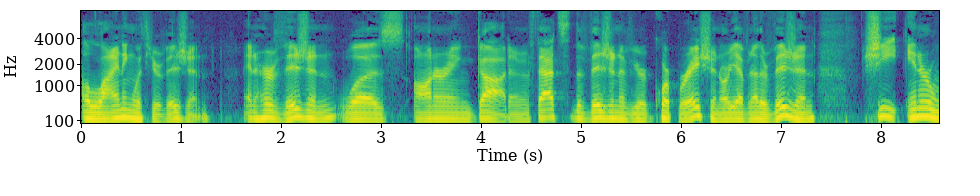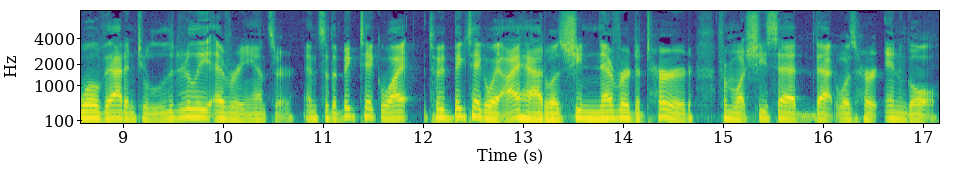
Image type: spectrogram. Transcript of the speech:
aligning with your vision. And her vision was honoring God. And if that's the vision of your corporation or you have another vision, she interwove that into literally every answer. And so the big takeaway the big takeaway I had was she never deterred from what she said that was her end goal.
